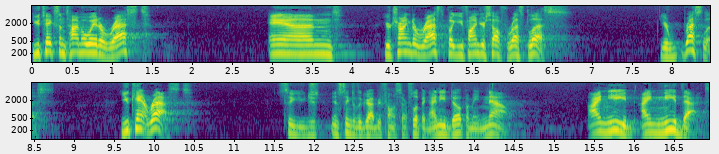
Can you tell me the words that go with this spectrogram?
you take some time away to rest, and you're trying to rest, but you find yourself restless. You're restless. You can't rest. So you just instinctively grab your phone and start flipping. I need dopamine now. I need, I need that.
